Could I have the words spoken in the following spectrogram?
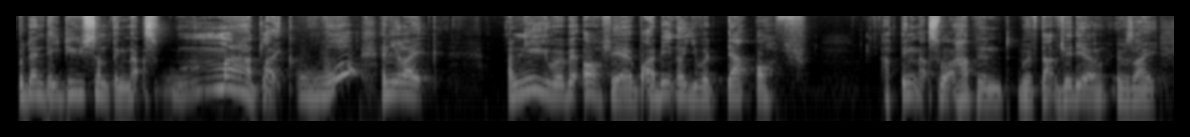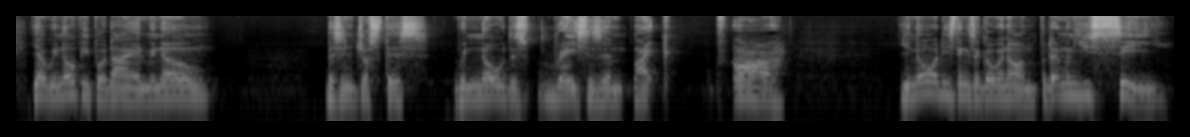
But then they do something that's mad. Like what? And you're like, I knew you were a bit off, yeah, but I didn't know you were that off. I think that's what happened with that video. It was like, yeah, we know people dying. We know there's injustice. We know there's racism. Like, oh, you know all these things are going on. But then when you see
